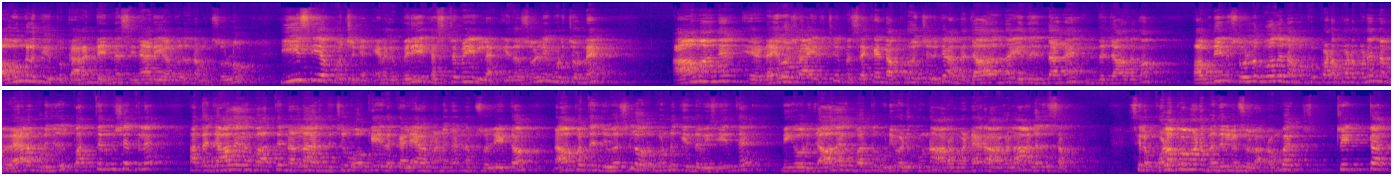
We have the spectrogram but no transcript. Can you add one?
அவங்களுக்கு இப்போ கரண்ட் என்ன சினாரியாங்கிறது நமக்கு சொல்லும். ஈஸியாக போச்சுங்க. எனக்கு பெரிய கஷ்டமே இல்லை. இதை சொல்லி முடிச்ச உடனே ஆமாங்க டைவர்ஸ் ஆயிடுச்சு இப்போ செகண்ட் அப்ரோச் இருக்கு. அந்த ஜாதகம் தான் இது இருந்தாங்க இந்த ஜாதகம் அப்படின்னு சொல்லும்போது நமக்கு படப்படப்பட நம்ம வேலை முடிஞ்சது. பத்து நிமிஷத்தில் அந்த ஜாதகம் பார்த்து நல்லா இருந்துச்சு. ஓகே இதை கல்யாணம் பண்ணுங்கன்னு நம்ம சொல்லிட்டோம். நாற்பத்தஞ்சு வருஷத்தில் ஒரு பொண்ணுக்கு இந்த விஷயத்தை நீங்கள் ஒரு ஜாதகம் பார்த்து முடிவெடுக்கணும்னா அரை மணி நேரம் ஆகலாம். அல்லது சப் சில குழப்பமான பதில்கள் சொல்லலாம். ரொம்ப ஸ்ட்ரிக்டாக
